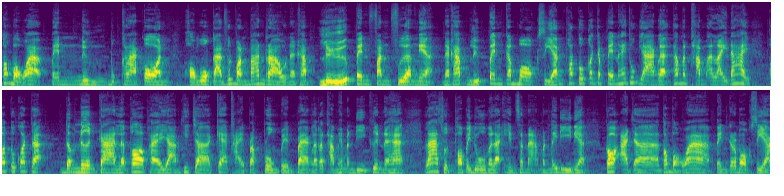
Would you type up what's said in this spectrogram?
ต้องบอกว่าเป็นหนึ่งบุคลากรของวงการฟุตบอลบ้านเรานะครับ หรือเป็นฟันเฟืองเนี่ยนะครับหรือเป็นกระบอกเสียงพ่อตุ๊กก็จะเป็นให้ทุกอย่างแหละถ้ามันทำอะไรได้พ่อตุ๊กก็จะดำเนินการแล้วก็พยายามที่จะแก้ไขปรับปรุงเปลี่ยนแปลงแล้วก็ทำให้มันดีขึ้นนะฮะล่าสุดพอไปดูมาแล้วเห็นสนามมันไม่ดีเนี่ย ก็อาจจะต้องบอกว่าเป็นกระบอกเสียง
